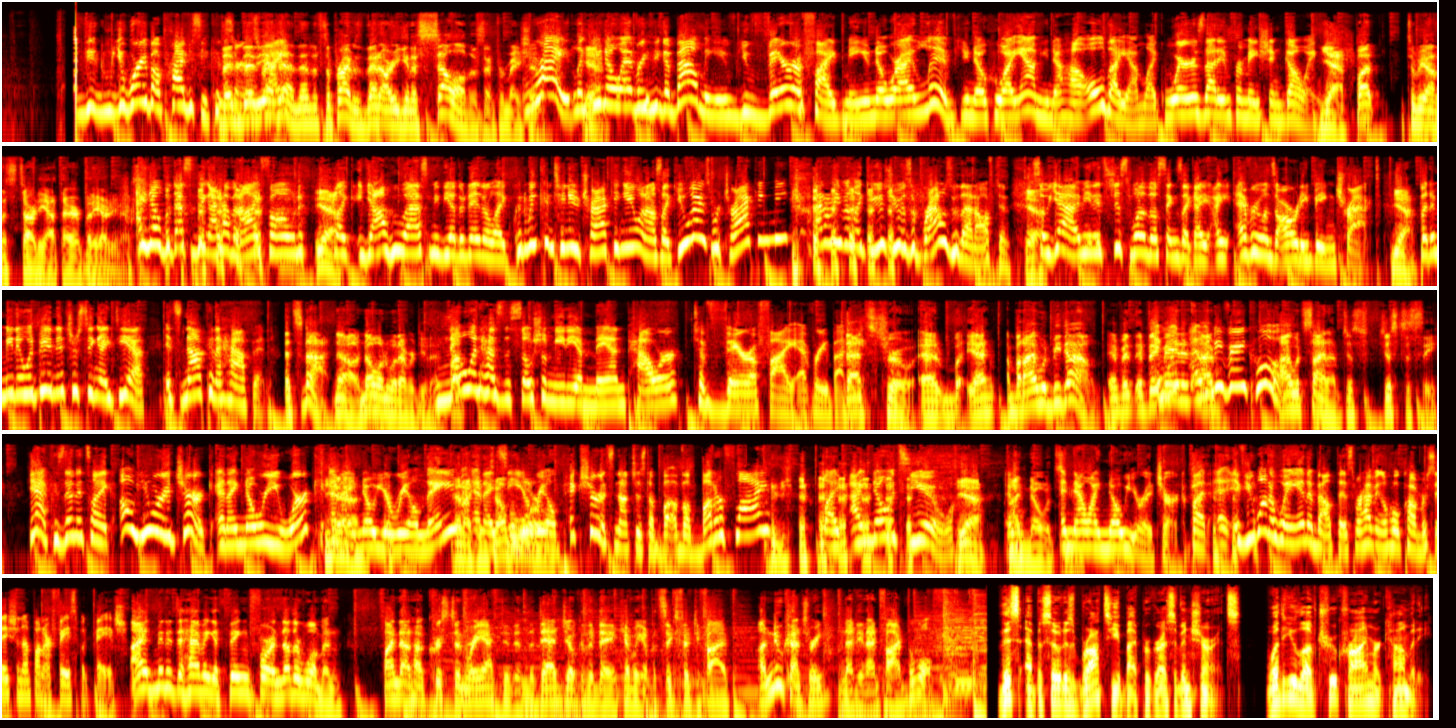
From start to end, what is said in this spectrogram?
You, you worry about privacy Then, concerns, then, yeah, right? yeah, then it's the privacy. Then are you going to sell all this information? Right, like Yeah. you know everything about me. You you verified me. You know where I live. You know who I am. You know how old I am. Like where is that information going? Yeah, but to be honest, it's already out there. Everybody already knows. I know, but that's the thing. I have an iPhone. Yeah. Like Yahoo asked me the other day, they're like, "Could we continue tracking you?" And I was like, "You guys were tracking me? I don't even like use you as a browser that often." Yeah. So yeah, I mean, it's just one of those things. Like, I, I everyone's already being tracked. Yeah. But I mean, it would be an interesting idea. It's not going to happen. It's not. No, no one would ever do that. No But one has the social media manpower to verify everybody. That's true. Uh, but yeah, but I would be down if it, if they It made would- it. it would I- be very cool. I would sign up just just to see. Yeah, because then it's like, oh, you were a jerk, and I know where you work, and Yeah. I know your real name, And I can tell see the your world. real picture. It's not just a bu- of a butterfly. like I know it's you. Yeah, I know it's. And you. now I know you're a jerk. But uh, if you want to weigh in about this, we're having a whole conversation up on our Facebook page. I admitted to having a thing for another woman Find out how Kristen reacted in the dad joke of the day coming up at 6:55 on New Country 99.5 The Wolf. This episode is brought to you by Progressive Insurance. Whether you love true crime or comedy,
